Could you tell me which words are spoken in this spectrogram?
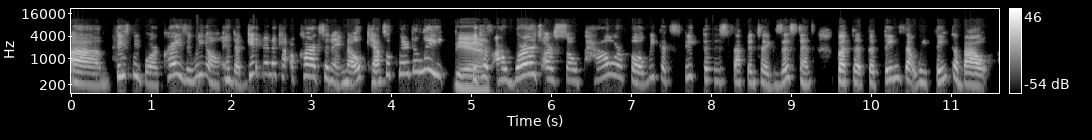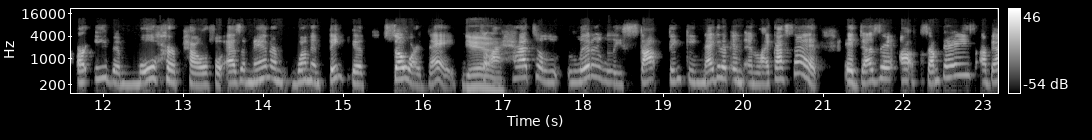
um, these people are crazy. We gonna end up getting in a car accident." No, cancel, clear, delete. Yeah. Because our words are so powerful. We could speak this stuff into existence, but the the things that we think about are even more powerful. As a man or woman thinketh, so are they. Yeah. So I had to literally stop thinking negative. And, and like I said, it doesn't, uh, some days are better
